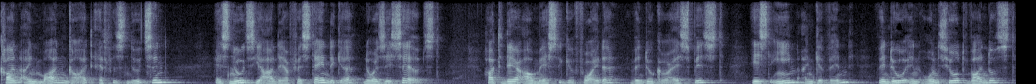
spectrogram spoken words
kann ein Mann Gott etwas nutzen? Es nutzt ja der Verständige nur sich selbst. Hat der Allmächtige Freude, wenn du gerecht bist? Ist ihm ein Gewinn, wenn du in Unschuld wandelst?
